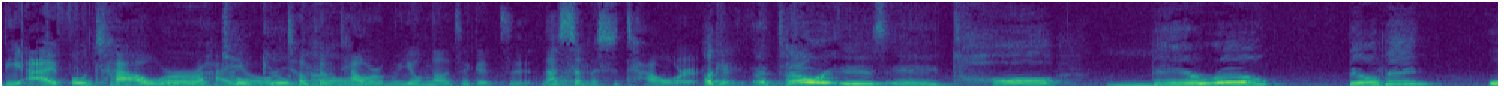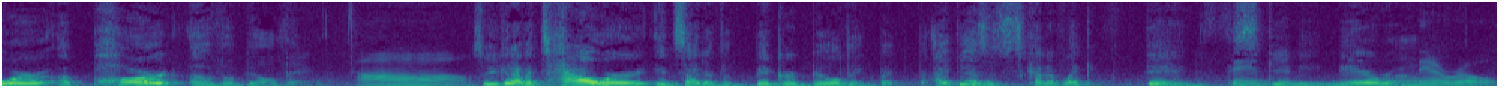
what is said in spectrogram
the Eiffel Tower， Tower，还有 Tokyo Tokyo Tower Tower，我们用到这个字。那什么是 tower？ Okay, a tower is a tall, narrow building or a part of a building. 哦， So you could have a tower inside of a bigger building, but the idea is it's kind of like thin, Thin. skinny, narrow. narrow，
